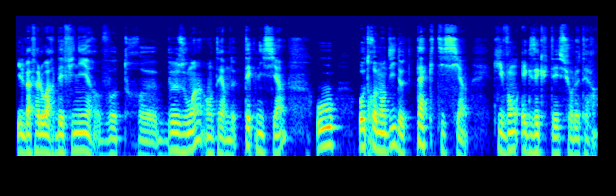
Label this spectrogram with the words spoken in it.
Il va falloir définir votre besoin en termes de techniciens, ou autrement dit de tacticiens, qui vont exécuter sur le terrain.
